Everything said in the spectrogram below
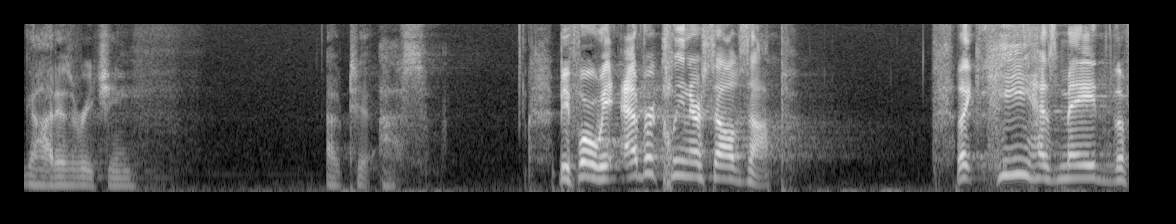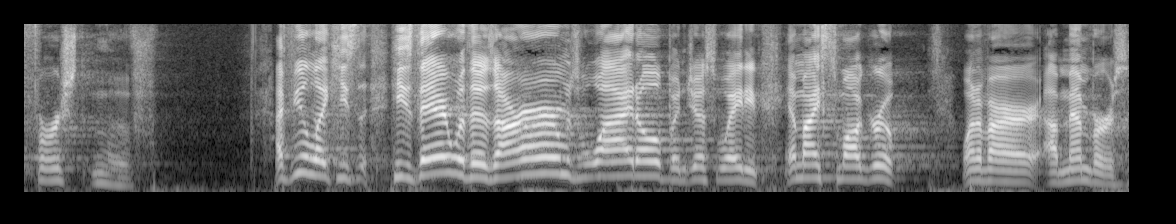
God is reaching out to us. Before we ever clean ourselves up, like he has made the first move. I feel like he's, he's there with his arms wide open, just waiting. In my small group, one of our uh, members,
